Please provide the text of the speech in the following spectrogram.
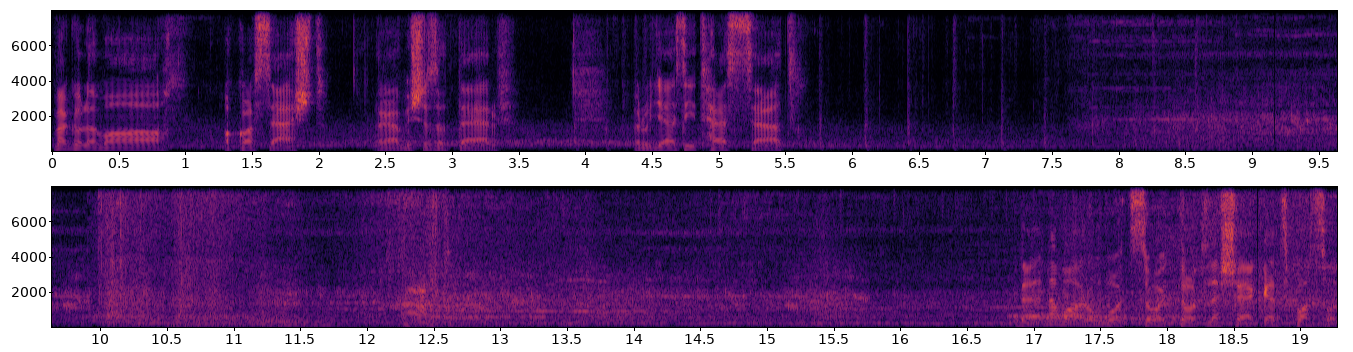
Megölöm a, a kasszást. Legalábbis ez a terv. Mert ugye ez itt heszelt. De nem arról volt szó, hogy te ott leselkedsz, baszod.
